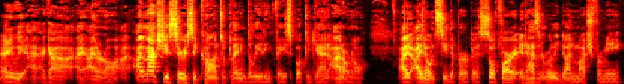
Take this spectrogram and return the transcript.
Anyway, I, got, I, I don't know. I, am actually seriously contemplating deleting Facebook again. I don't know. I, I don't see the purpose. So far, it hasn't really done much for me.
